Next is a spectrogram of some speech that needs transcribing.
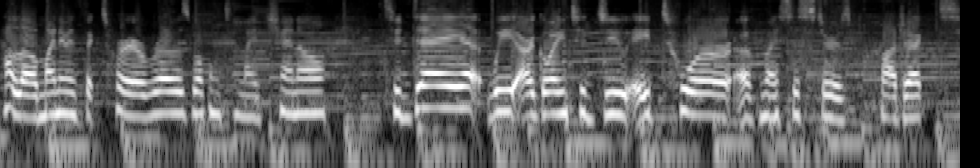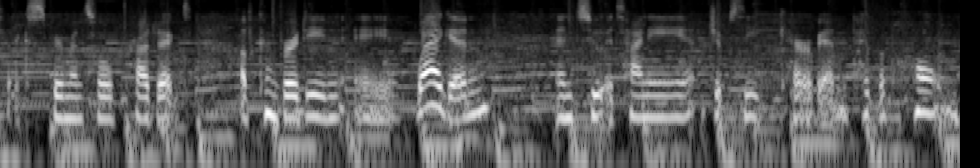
Hello, my name is Victoria Rose. Welcome to my channel. Today we are going to do a tour of my sister's project, experimental project of converting a wagon into a tiny gypsy caravan type of home.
